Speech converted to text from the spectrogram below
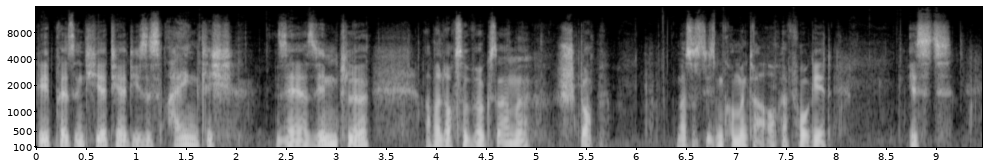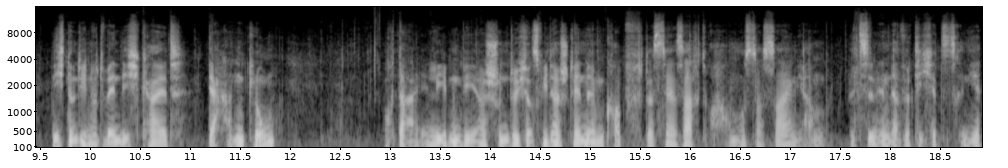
repräsentiert ja dieses eigentlich sehr simple, aber doch so wirksame Stopp. Was aus diesem Kommentar auch hervorgeht, ist nicht nur die Notwendigkeit der Handlung, auch da erleben wir ja schon durchaus Widerstände im Kopf, dass der sagt, oh, muss das sein? Ja, willst du denn da wirklich jetzt trainieren?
